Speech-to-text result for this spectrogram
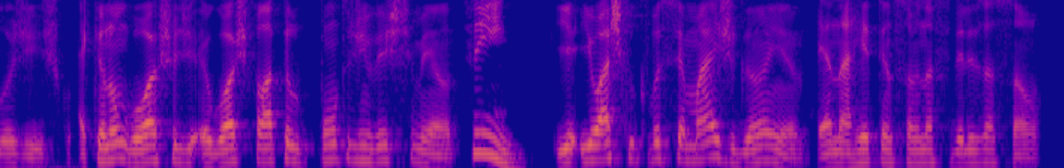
logístico. É que eu não gosto de. Eu gosto de falar pelo ponto de investimento. Sim. E, e eu acho que o que você mais ganha é na retenção e na fidelização.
